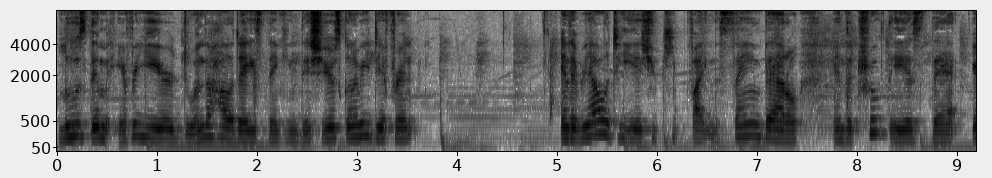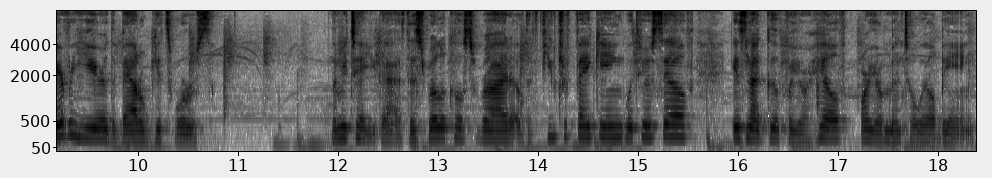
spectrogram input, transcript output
lose them every year during the holidays, thinking this year is going to be different. And the reality is, you keep fighting the same battle, and the truth is that every year the battle gets worse. Let me tell you guys, this roller coaster ride of the future faking with yourself is not good for your health or your mental well being.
